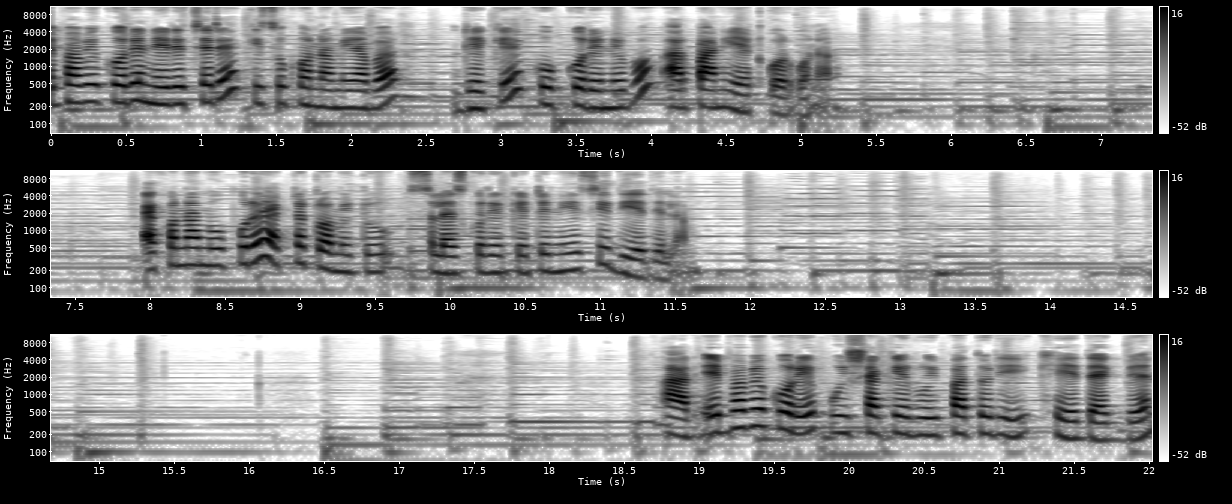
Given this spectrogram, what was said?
এভাবে করে নেড়ে চেড়ে কিছুক্ষণ আমি আবার ঢেকে কুক করে নেব, আর পানি অ্যাড করব না। এখন আমি উপরে একটা টমেটো স্লাইস করে কেটে নিয়েছি, দিয়ে দিলাম। আর এভাবে করে পুঁই শাকের রুই পাতুরি খেয়ে দেখবেন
